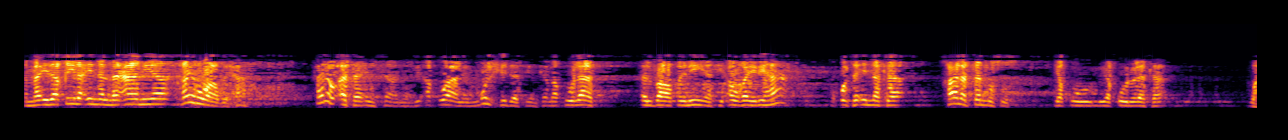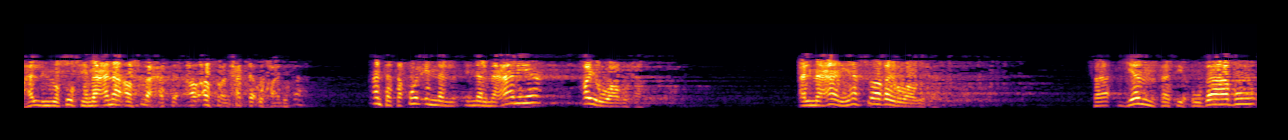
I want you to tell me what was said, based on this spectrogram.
أما إذا قيل إن المعاني غير واضحة فلو أتى إنسان بأقوال ملحدة كمقولات الباطنية أو غيرها وقلت إنك خالفت النصوص يقول, يقول لك وهل للنصوص معنى أصلا حتى, أصلا حتى أخالفه؟ أنت تقول إن إن المعاني غير واضحة. المعاني نفسها غير واضحة. فينفتح باب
